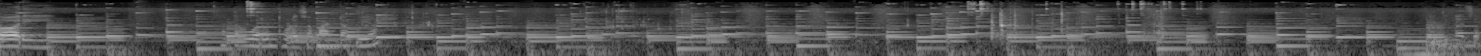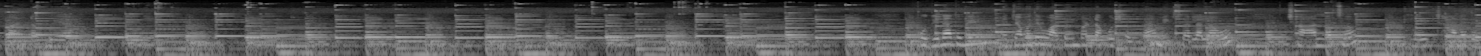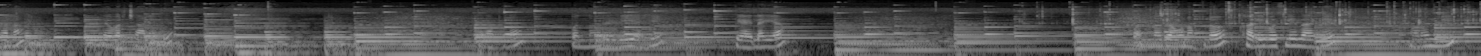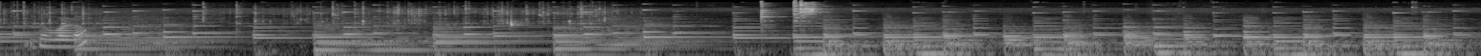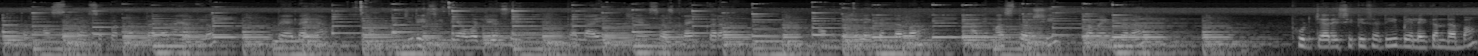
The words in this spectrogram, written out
सॉरी आता वरून थोडंसं पाणी टाकूया. पुदिना तुम्ही ह्याच्यामध्ये वाटून पण टाकू शकता. मिक्सरला लावून छान असं हे छान येते त्याला फ्लेवर छान येते तर आपलं पन्न रेडी आहे. प्यायला या. पन्न जाऊन आपलं खाली बसलेलं आहे. म्हणून मी ढवळलं. माझी रेसिपी आवडली असेल तर लाईक शेअर सबस्क्राईब करा. आणि बेल ऐकन दाबा. आणि मस्त अशी कमेंट करा. पुढच्या रेसिपीसाठी बेल ऐकन दाबा.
